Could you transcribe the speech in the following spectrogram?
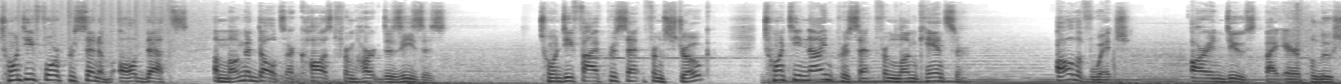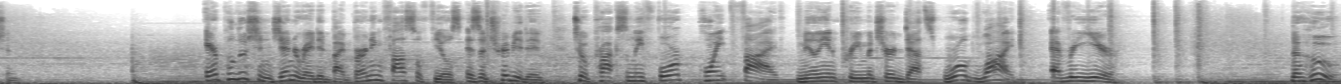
24% of all deaths among adults are caused from heart diseases, 25% from stroke, 29% from lung cancer, all of which are induced by air pollution. Air pollution generated by burning fossil fuels is attributed to approximately 4.5 million premature deaths worldwide every year. The WHO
